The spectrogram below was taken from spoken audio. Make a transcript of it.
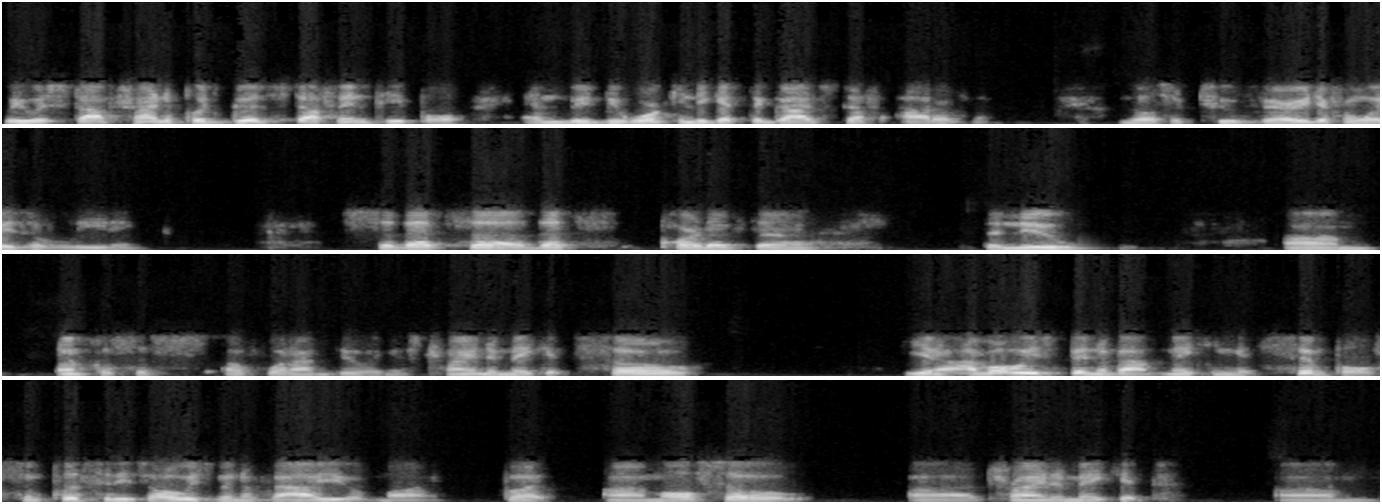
We would stop trying to put good stuff in people and we'd be working to get the God stuff out of them. And those are two very different ways of leading. So that's uh, that's part of the the new um, emphasis of what I'm doing is trying to make it so. You know, I've always been about making it simple. Simplicity has always been a value of mine, but I'm also uh, trying to make it um,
